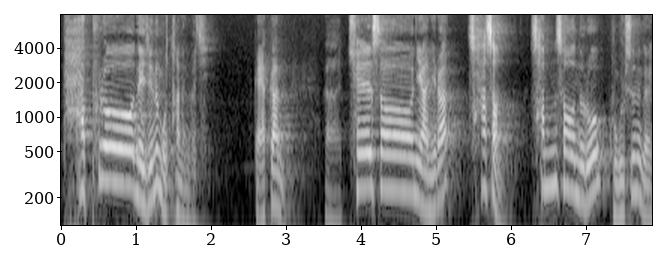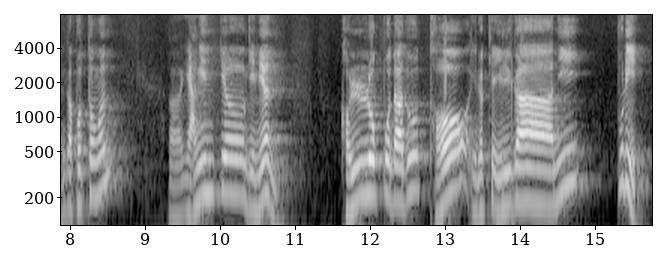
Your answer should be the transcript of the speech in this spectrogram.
다 풀어내지는 못하는 거지. 그러니까 약간 어, 최선이 아니라 차선, 삼선으로 국을 쓰는 거예요. 그러니까 보통은 어, 양인격이면 걸록보다도 더 이렇게 일간이 뿌리,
